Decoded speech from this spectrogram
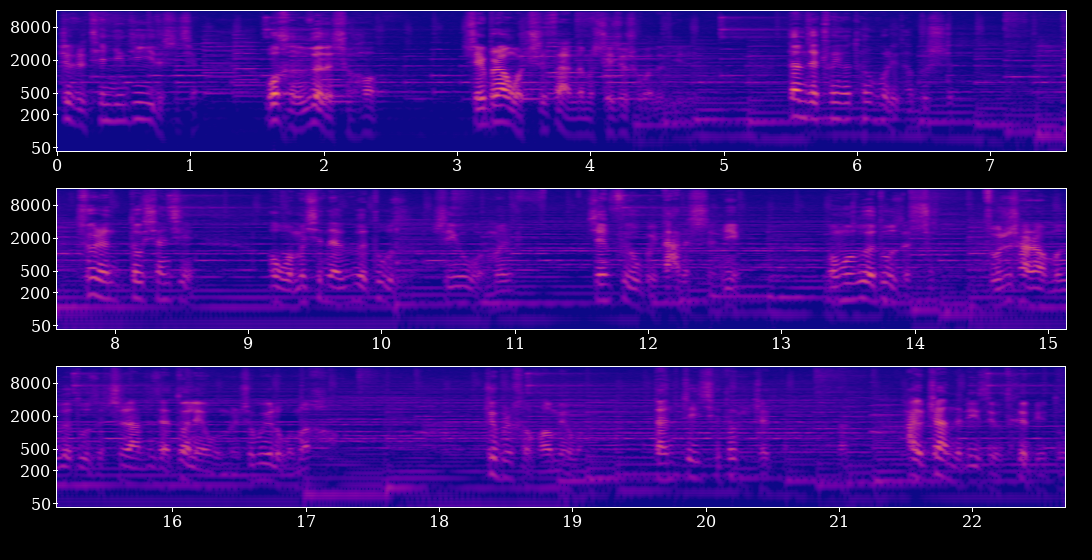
这个是天经地义的事情。我很饿的时候，谁不让我吃饭，那么谁就是我的敌人。但在传销团伙里，他不是，所有人都相信，哦，我们现在饿肚子是因为我们肩负有伟大的使命。我们饿肚子是组织上让我们饿肚子，实际上是在锻炼我们，是为了我们好，这不是很荒谬吗？但这一切都是真的。还有这样的例子有特别多。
